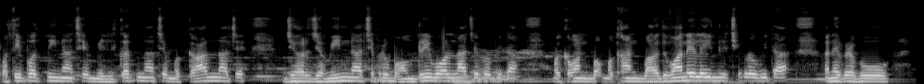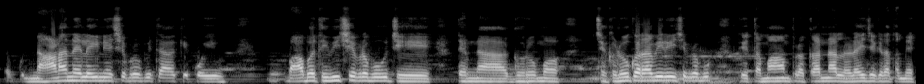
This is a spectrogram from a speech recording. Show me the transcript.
પતિ પત્નીના છે, મિલકતના છે, મકાનના છે જર જમીનના છે પ્રભુ બાઉન્ડ્રી વોલના છે પ્રભુ પિતા. મકાન મકાન બાંધવાને લઈને છે પ્રભુ પિતા અને પ્રભુ નાણાંને લઈને છે પ્રભુ પિતા કે કોઈ બાબત એવી છે પ્રભુ જે તેમના ઘરોમાં ઝઘડો કરાવી રહી છે પ્રભુ. તે તમામ પ્રકારના લડાઈ ઝઘડા તમે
